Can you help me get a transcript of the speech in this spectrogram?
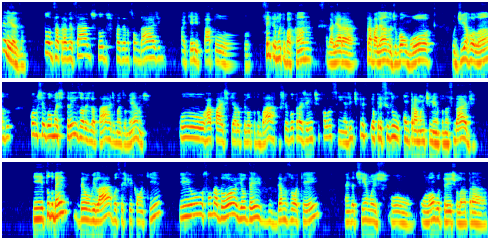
Beleza. Todos atravessados, todos fazendo sondagem, aquele papo sempre muito bacana, a galera trabalhando de bom humor, o dia rolando. Quando chegou umas três horas da tarde, mais ou menos, o rapaz que era o piloto do barco chegou pra gente e falou assim: a gente, eu preciso comprar mantimento na cidade. E tudo bem, deu ir lá, vocês ficam aqui. E o sondador e eu dei, demos o ok. Ainda tínhamos um, um longo trecho lá para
